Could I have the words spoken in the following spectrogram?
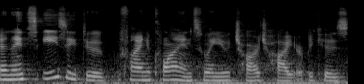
And it's easy to find clients when you charge higher because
